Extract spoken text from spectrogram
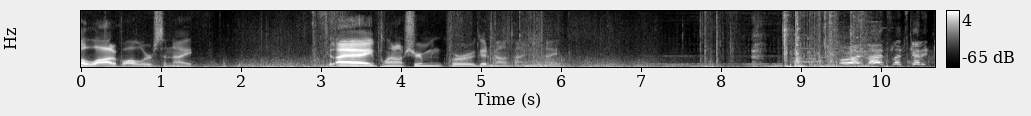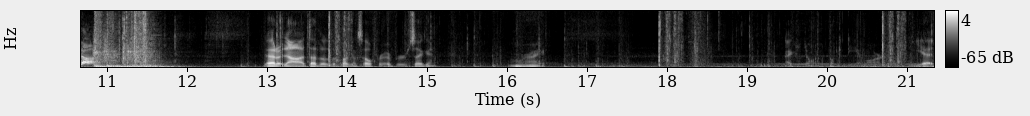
a lot of followers tonight. Cause I plan on streaming for a good amount of time tonight. All right, lads, let's get it done. That, nah, I thought that was a fucking self rev for a second. Alright. I Actually, don't want a fucking DMR yet.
